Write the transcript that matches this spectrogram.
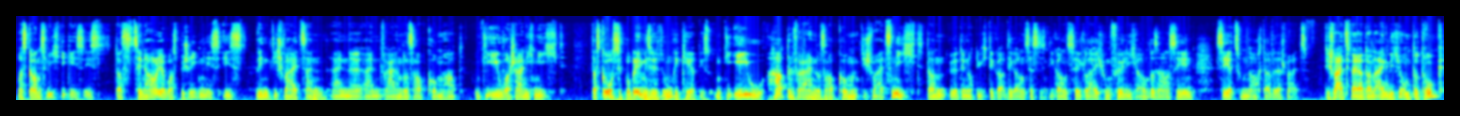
was ganz wichtig ist, ist das Szenario, was beschrieben ist, ist, wenn die Schweiz ein, ein, äh, ein Freihandelsabkommen hat und die EU wahrscheinlich nicht. Das große Problem ist, wenn es umgekehrt ist und die EU hat ein Freihandelsabkommen und die Schweiz nicht, dann würde natürlich die, die, ganze, die ganze Gleichung völlig anders aussehen, sehr zum Nachteil der Schweiz. Die Schweiz wäre dann eigentlich unter Druck.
